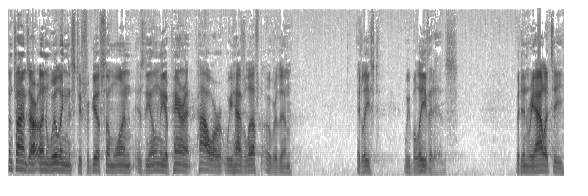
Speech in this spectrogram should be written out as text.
Sometimes our unwillingness to forgive someone is the only apparent power we have left over them. At least we believe it is. But in reality,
